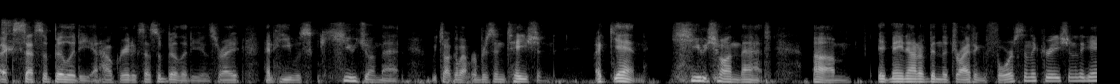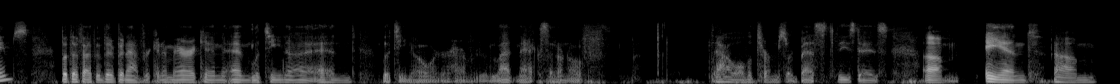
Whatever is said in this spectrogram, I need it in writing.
accessibility and how great accessibility is, right? And he was huge on that. We talk about representation. Again, huge on that. Um, it may not have been the driving force in the creation of the games, but the fact that they've been African American and Latina and Latino or however Latinx, I don't know if how all the terms are best these days, um, and um,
